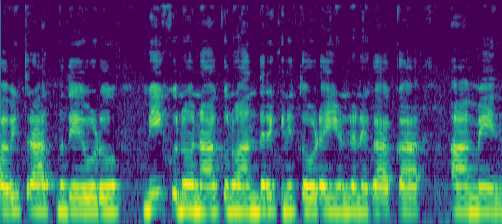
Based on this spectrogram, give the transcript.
పవిత్రాత్మదేవుడు మీకును నాకును అందరికీ తోడయ్యుండునుగాక ఆమెన్.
